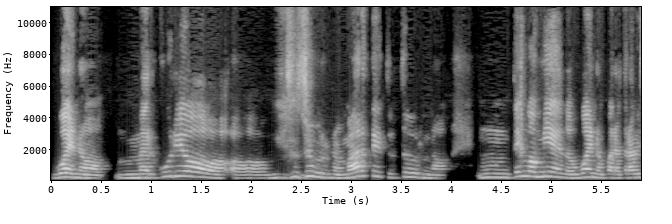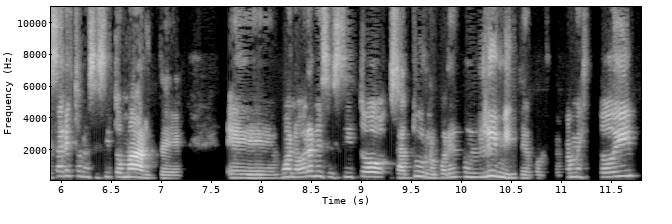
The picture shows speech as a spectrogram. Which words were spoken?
bueno, Mercurio, oh, tu turno, Marte, tu turno, mm, tengo miedo, bueno, para atravesar esto necesito Marte, eh, bueno, ahora necesito Saturno, poner un límite, porque acá me estoy,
